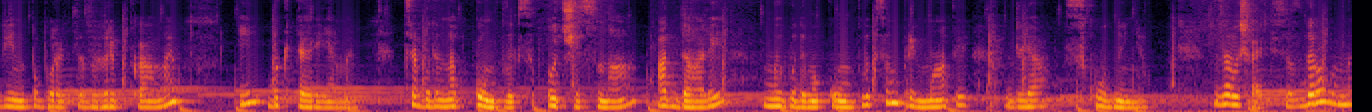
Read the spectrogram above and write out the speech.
він побореться з грибками і бактеріями. Це буде на комплекс очисна, а далі ми будемо комплексом приймати для схуднення. Залишайтеся здоровими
